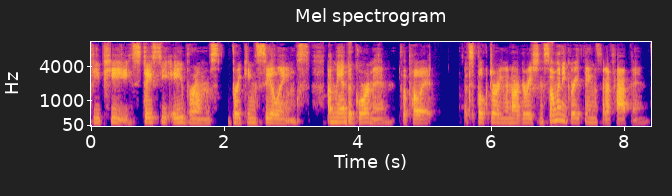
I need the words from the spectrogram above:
VP, Stacey Abrams breaking ceilings, Amanda Gorman, the poet, that spoke during inauguration. So many great things that have happened.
